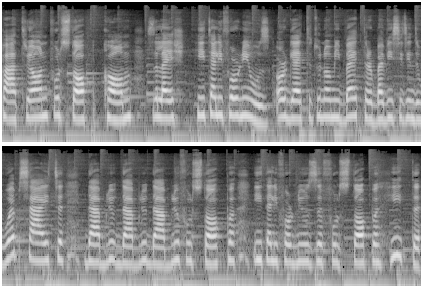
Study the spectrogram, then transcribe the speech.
www.fullstoppatreon.com slash Italy for News or get to know me better by visiting the website www.italyfornews.hit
